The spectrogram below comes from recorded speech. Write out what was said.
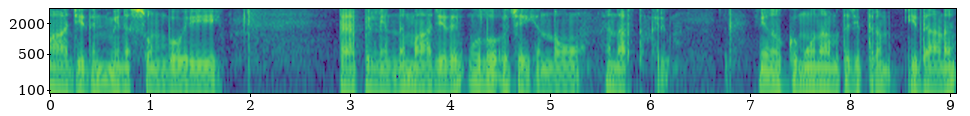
മാജിദൻ മിനസുംബൂരി ടാപ്പിൽ നിന്ന് മാജിദ് ഉലു ചെയ്യുന്നു എന്നർത്ഥം വരും. ഇനി നോക്കൂ മൂന്നാമത്തെ ചിത്രം ഇതാണ്.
